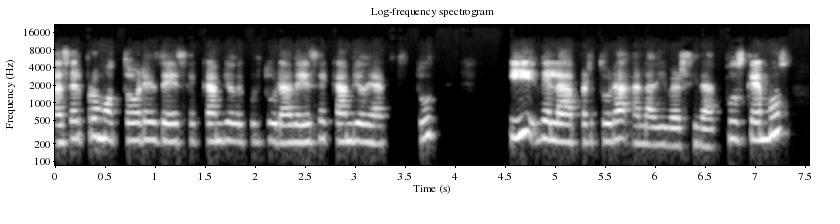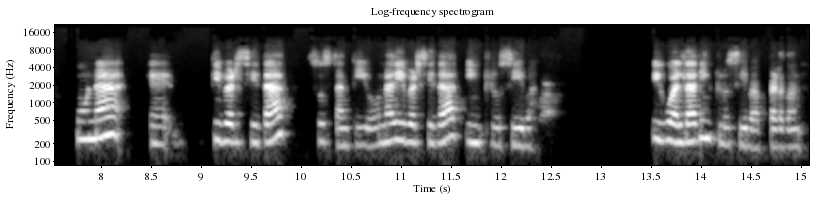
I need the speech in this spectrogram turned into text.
a ser promotores de ese cambio de cultura, de ese cambio de actitud y de la apertura a la diversidad. Busquemos una eh, diversidad sustantiva, una diversidad inclusiva. Igualdad inclusiva, perdón.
